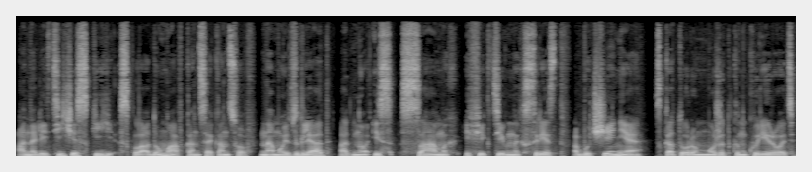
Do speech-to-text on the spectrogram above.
аналитический склад ума в конце концов. На мой взгляд, одно из самых эффективных средств обучения, с которым может конкурировать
